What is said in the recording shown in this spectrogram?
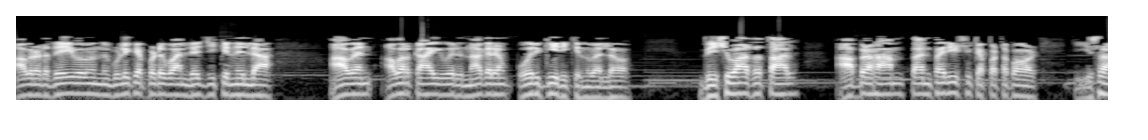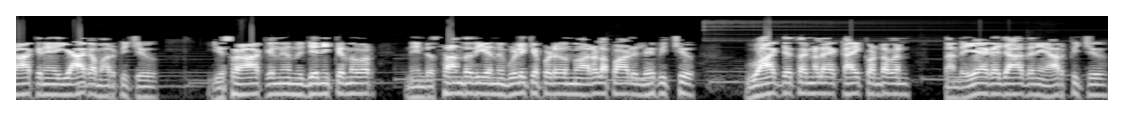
അവരുടെ ദൈവമെന്ന് വിളിക്കപ്പെടുവാൻ ലജ്ജിക്കുന്നില്ല. അവൻ അവർക്കായി ഒരു നഗരം ഒരുക്കിയിരിക്കുന്നുവല്ലോ. വിശ്വാസത്താൽ അബ്രഹാം താൻ പരീക്ഷിക്കപ്പെട്ടപ്പോൾ ഇസഹാക്കിനെ യാഗമർപ്പിച്ചു. ഇസ്ഹാക്കിൽ നിന്ന് ജനിക്കുന്നവർ നിന്റെ സന്തതി എന്ന് വിളിക്കപ്പെടുമെന്ന് അരുളപ്പാട് ലഭിച്ചു. വാഗ്ദത്തങ്ങളെ കൈക്കൊണ്ടവൻ തന്റെ ഏകജാതനെ അർപ്പിച്ചു.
